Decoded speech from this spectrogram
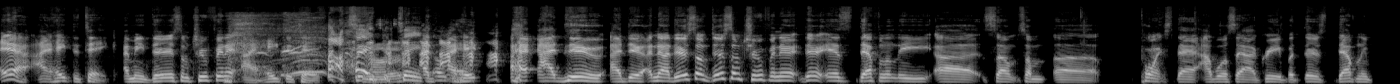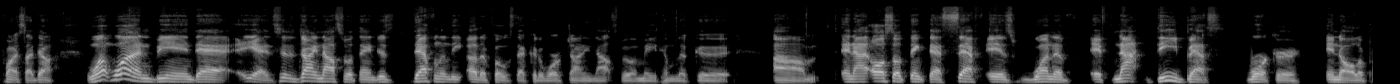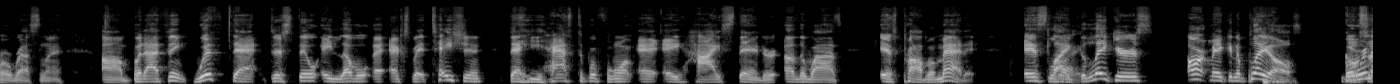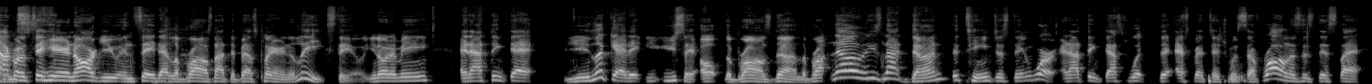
Yeah, I hate the take. I mean, there is some truth in it. I hate the take. I hate to take. I, I hate I, I do I do Now, there's some there's some truth in there there is definitely uh some some uh points that I will say I agree but there's definitely points I don't one one being that yeah to the Johnny Knoxville thing there's definitely other folks that could have worked Johnny Knoxville and made him look good um and I also think that Seth is one of if not the best worker in all of pro wrestling um but I think with that there's still a level of expectation that he has to perform at a high standard. Otherwise, it's problematic. It's like Right. the Lakers aren't making the playoffs, but Go we're not going to sit here and argue and say that LeBron's not the best player in the league still. You know what I mean? And I think that you look at it, you, you say, oh, LeBron's done. LeBron, no, he's not done. The team just didn't work. And I think that's what the expectation with Seth Rollins is this that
